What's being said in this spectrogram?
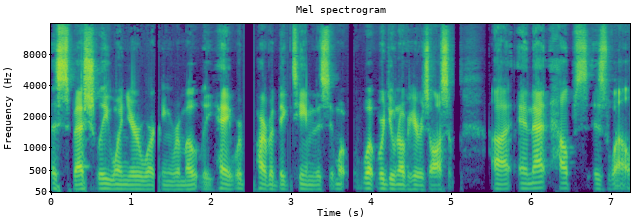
especially when you're working remotely. Hey, we're part of a big team. This and what, what we're doing over here is awesome. Uh, and that helps as well.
